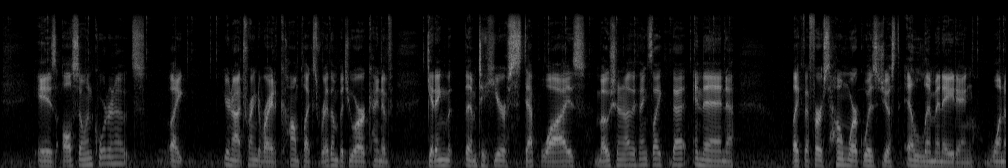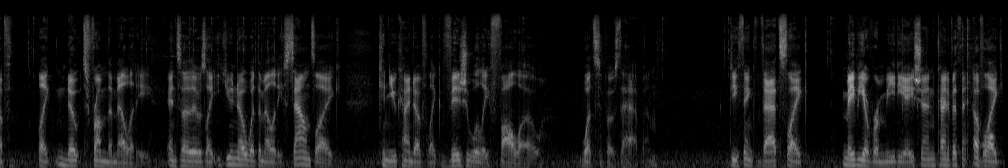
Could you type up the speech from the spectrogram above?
is also in quarter notes like you're not trying to write a complex rhythm but you are kind of getting them to hear stepwise motion and other things like that. And then like the first homework was just eliminating one of like notes from the melody. And so it was like you know what the melody sounds like. Can you kind of like visually follow what's supposed to happen? Do you think that's like maybe a remediation kind of a thing? Of like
